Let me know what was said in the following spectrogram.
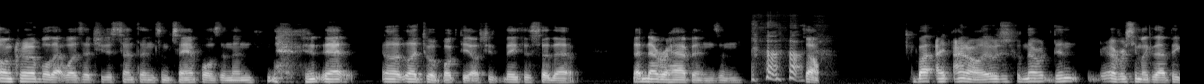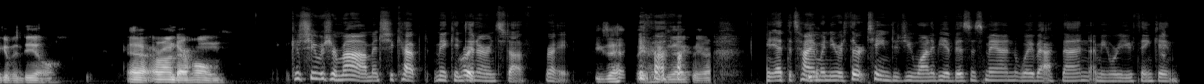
how incredible that was that she just sent in some samples and then that uh, led to a book deal. She, they just said that that never happens, and so. But I, I don't know. It was just never didn't ever seem like that big of a deal uh, around our home. Because she was your mom, and she kept making right. dinner and stuff, right? Exactly. Exactly. right. At the time yeah. when you were 13, did you want to be a businessman way back then? I mean, were you thinking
